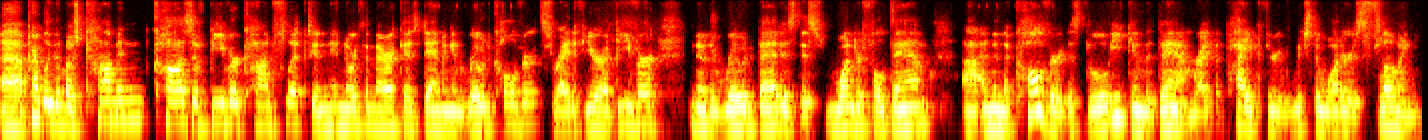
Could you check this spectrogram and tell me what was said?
Uh, probably the most common cause of beaver conflict in, in North America is damming and road culverts, right? If you're a beaver, you know, the road bed is this wonderful dam, uh, and then the culvert is the leak in the dam, right? The pipe through which the water is flowing.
